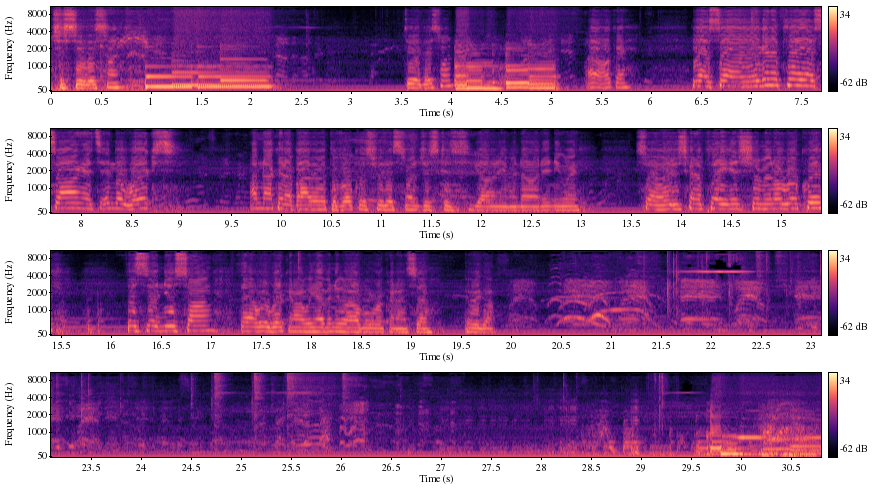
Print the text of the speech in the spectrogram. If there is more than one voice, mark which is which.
Speaker 1: Just do this one? Do this one? Oh, okay. Yeah, so we're gonna play a song that's in the works. I'm not gonna bother with the vocals for this one just because y'all don't even know it anyway. So we're just gonna play instrumental real quick. This is a new song that we're working on. We have a new album working on, so here we go. Thank you.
